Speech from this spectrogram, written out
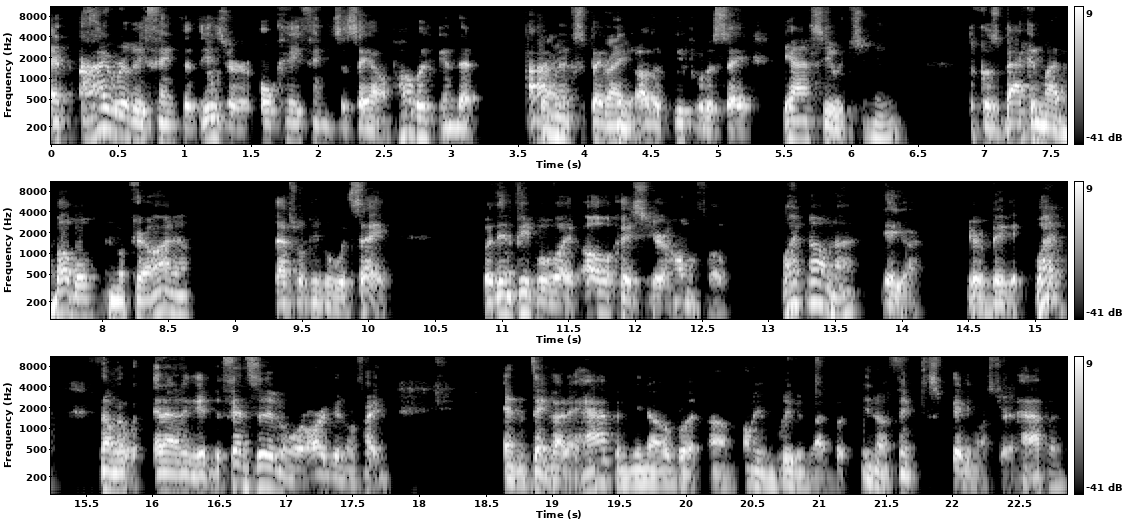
And I really think that these are okay things to say out in public, and that I'm right, expecting right. other people to say, "Yeah, I see what you mean," because back in my bubble in North Carolina, that's what people would say. But then people were like, "Oh, okay, so you're a homophobe." What? No, I'm not. Yeah, you are. You're a bigot. What? No, and I didn't get defensive, and we're arguing, we're fighting. And thank God it happened, you know. But um, I don't even believe in God, but you know, think the spaghetti monster had happened.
